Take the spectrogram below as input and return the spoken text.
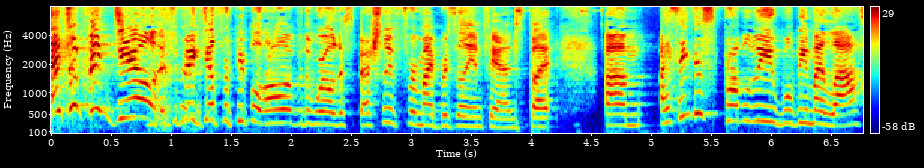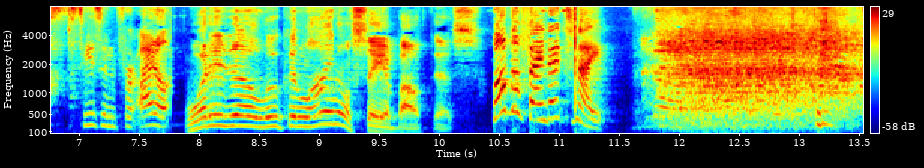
it's a big deal. It's a big deal for people all over the world, especially for my Brazilian fans. But um, I think this probably will be my last season for Idol. What did uh, Luke and Lionel say about this? Well, they'll find out tonight.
